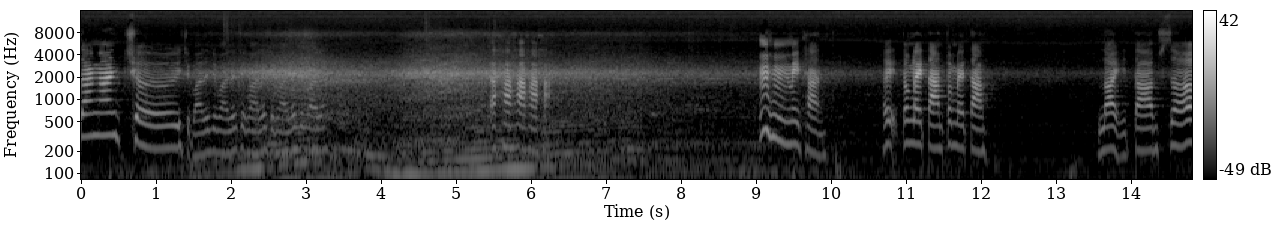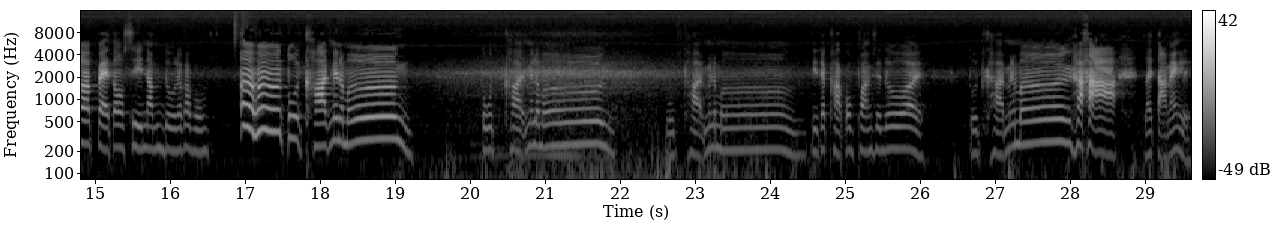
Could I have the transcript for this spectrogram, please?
สร้างงานเฉยจะมาแล้วจะมาแล้วจะมาแล้วจะมาแล้วจะมาแล้วอะฮ่าฮ่าฮ่าฮ่าอือหือไม่ทัน เฮ้ย ต้องไล่ตามต้องไล่ตาม ไล่ตามเซอร์แปดต่อสี่นำดูแล้วครับผม อือฮือตูดขาดไม่ละมึง ตูดขาดไม่ละมึงตูดขาดไม่ละมึงตีตะขาก็พังซะด้วยตูดขาดไม่ละมึงฮ่าฮ่าไล่ตามแม่งเลย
